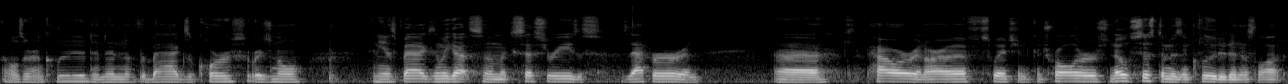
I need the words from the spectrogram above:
those are included, and then of the bags, of course, original NES bags. And we got some accessories, zapper and uh, power and RF switch and controllers. No system is included in this lot.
